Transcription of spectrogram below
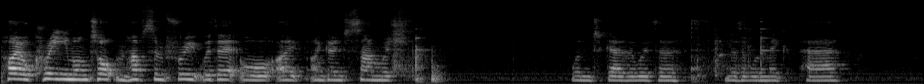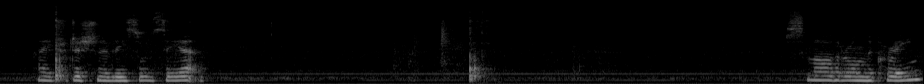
pile cream on top and have some fruit with it, or I, I'm going to sandwich one together with a, another one, make a pair. How you traditionally sort of see it. slather on the cream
